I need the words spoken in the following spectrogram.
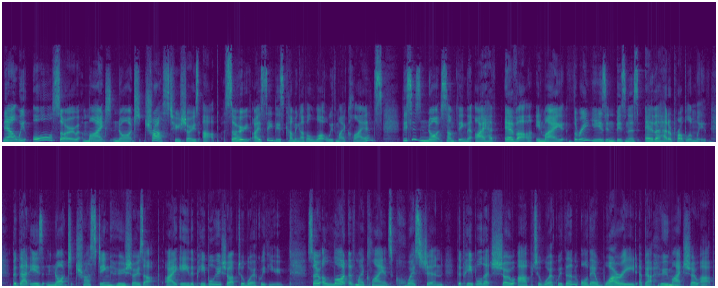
Now, we also might not trust who shows up. So I see this coming up a lot with my clients. This is not something that I have ever, in my three years in business, ever had a problem with, but that is not trusting who shows up i.e., the people who show up to work with you. So, a lot of my clients question the people that show up to work with them, or they're worried about who might show up.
